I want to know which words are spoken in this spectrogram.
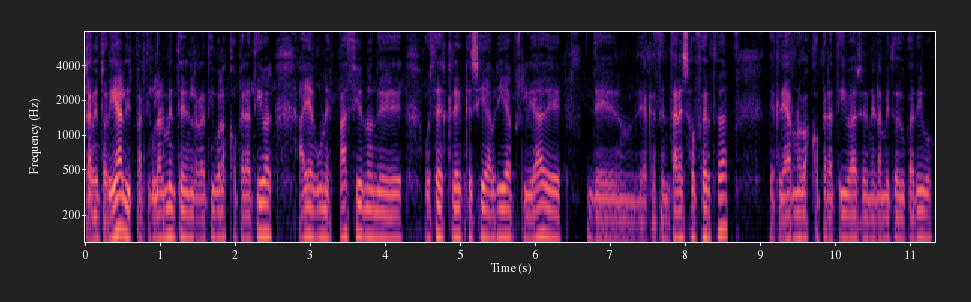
territorial y particularmente en el relativo a las cooperativas. ¿Hay algún espacio en donde ustedes creen que sí habría posibilidad de, de acrecentar esa oferta, de crear nuevas cooperativas en el ámbito educativo?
